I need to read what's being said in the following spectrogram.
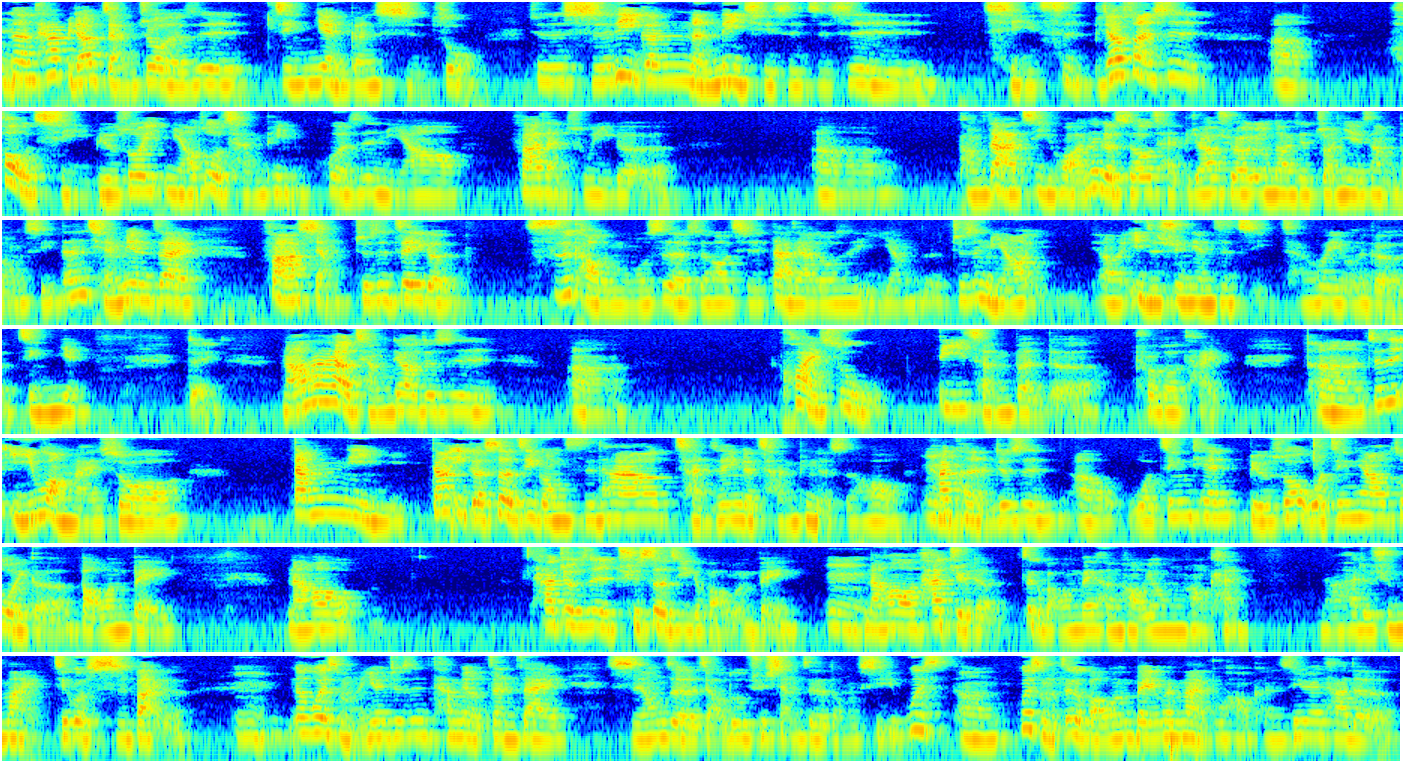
那它比较讲究的是经验跟实作，就是实力跟能力其实只是其次，比较算是呃后期，比如说你要做产品，或者是你要发展出一个呃庞大计划，那个时候才比较需要用到一些专业上的东西。但是前面在发想，就是这个思考的模式的时候，其实大家都是一样的，就是你要呃一直训练自己，才会有那个经验。对，然后他还有强调，就是呃快速低成本的 prototype。嗯，就是以往来说，当你当一个设计公司它要产生一个产品的时候，它可能就是呃，我今天比如说我今天要做一个保温杯，然后他就是去设计一个保温杯，嗯，然后他觉得这个保温杯很好用很好看，然后他就去卖，结果失败了。嗯，那为什么？因为就是他没有站在使用者的角度去想这个东西。为嗯，为什么这个保温杯会卖不好？可能是因为它的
